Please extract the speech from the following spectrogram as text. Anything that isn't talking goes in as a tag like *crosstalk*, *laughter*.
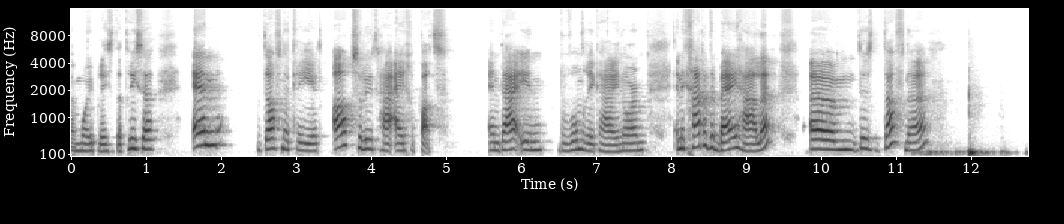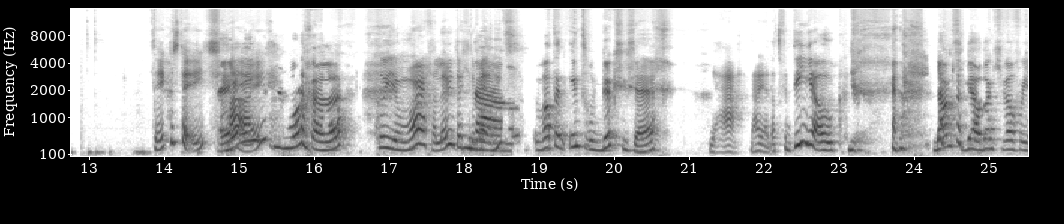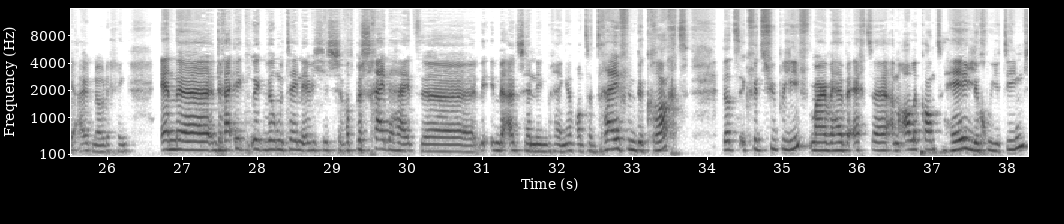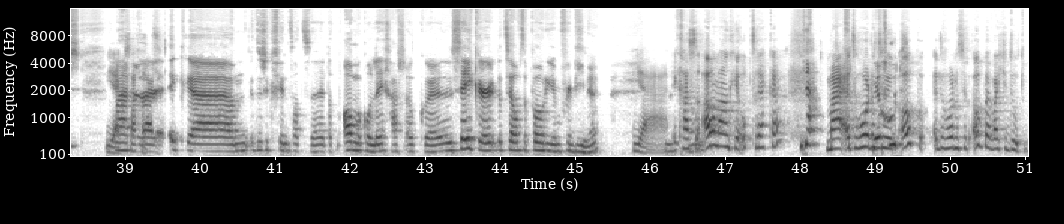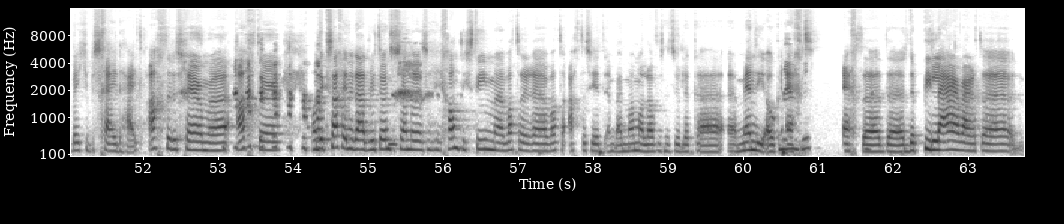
mooie presentatrice. En Daphne creëert absoluut haar eigen pad. En daarin bewonder ik haar enorm. En ik ga het erbij halen. Um, dus Daphne, take the stage. Hey, Hi. Goedemorgen. Goedemorgen, leuk dat je er nou, bent. Wat een introductie zeg. Ja, nou ja, dat verdien je ook. *laughs* dankjewel, dankjewel voor je uitnodiging. En uh, ik, ik, wil meteen eventjes wat bescheidenheid uh, in de uitzending brengen. Want de drijvende kracht, dat, ik vind het super lief. Maar we hebben echt uh, aan alle kanten hele goede teams. Ja, maar, ik, ehm, dus ik vind dat, dat al mijn collega's ook zeker datzelfde podium verdienen. Ja, ik ga ze allemaal een keer optrekken. Ja. Maar het hoort, natuurlijk ook, het hoort natuurlijk ook bij wat je doet. Een beetje bescheidenheid. Achter de schermen, *laughs* achter... Want ik zag inderdaad, Return to Sender is een gigantisch team uh, wat, er, uh, wat erachter zit. En bij Mama Love is natuurlijk uh, Mandy ook Mandy. echt, echt de, de pilaar waar het,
